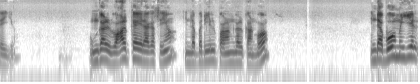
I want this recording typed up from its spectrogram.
செய்யும்? உங்கள் வாழ்க்கை ரகசியம் இந்த பதிவில் பலன்கள் காண்போம். இந்த பூமியில்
